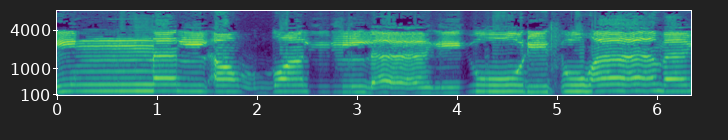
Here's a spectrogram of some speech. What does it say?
ان الأرض لله يورثها من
